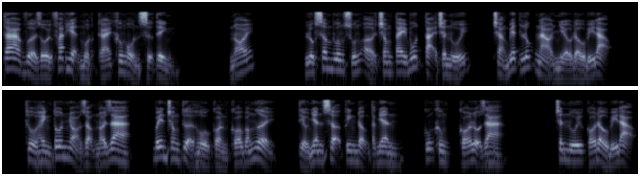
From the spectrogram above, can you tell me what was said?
ta vừa rồi phát hiện một cái không ổn sự tình. Nói, lục sâm buông xuống ở trong tay bút tại chân núi, chẳng biết lúc nào nhiều đầu bí đạo. Thủ hành tôn nhỏ giọng nói ra, bên trong tựa hồ còn có bóng người, tiểu nhân sợ kinh động tác nhân, cũng không có lộ ra. Chân núi có đầu bí đạo.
